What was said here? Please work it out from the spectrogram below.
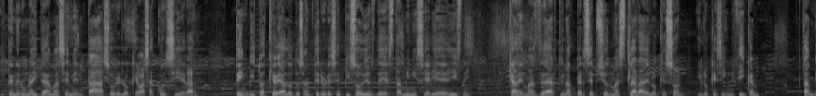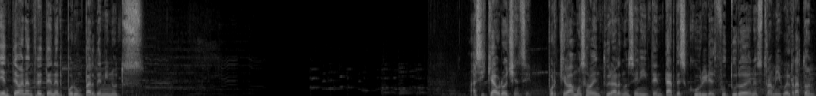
y tener una idea más cementada sobre lo que vas a considerar, te invito a que veas los dos anteriores episodios de esta miniserie de Disney, que además de darte una percepción más clara de lo que son y lo que significan, también te van a entretener por un par de minutos. Así que abróchense, porque vamos a aventurarnos en intentar descubrir el futuro de nuestro amigo el ratón.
